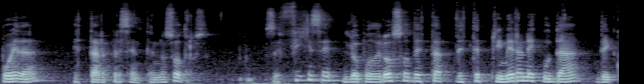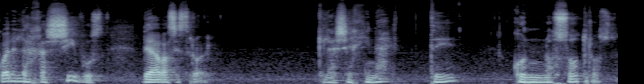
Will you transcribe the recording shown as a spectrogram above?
pueda estar presente en nosotros. Entonces, fíjense lo poderoso de esta, de esta primera nekudá de cuál es la hashivus de Abbas Israel. Que la Shekhinah esté con nosotros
